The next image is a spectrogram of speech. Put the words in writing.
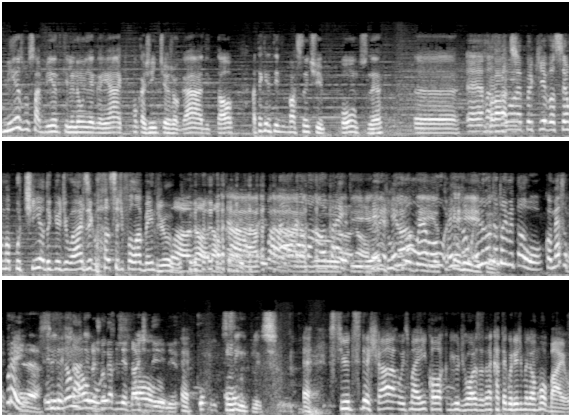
Mesmo sabendo que ele não ia ganhar, que pouca gente tinha jogado e tal, até que ele teve bastante pontos, né? Ah, É, a razão é porque você é uma putinha do Guild Wars e gosta de falar bem do jogo. Não, não, não. Ah, para, Não, não, não, peraí. Ele, ele não é o. Ele é não, ele não hater. tentou imitar o WoW. Começa por aí. É, Ele não deixar- é a o jogabilidade futebol dele. É. simples. É, se, se deixar, o Ismael coloca Guild Wars até na categoria de melhor mobile.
